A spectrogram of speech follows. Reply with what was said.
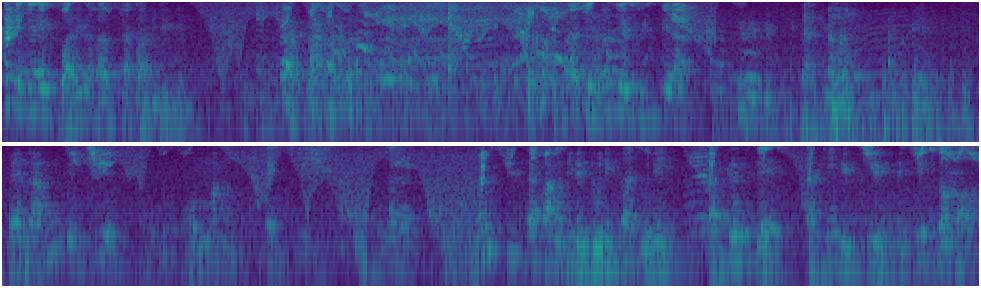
Quand quelqu'un est foiré, il n'a pas, envie d'aimer. quand tu es frustré là, Mais l'amour de Dieu nous commande à rester juste. Même si tu n'as pas envie de donner, tu vas donner. Parce que c'est, ça vient de Dieu. C'est Dieu qui donne l'ordre.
